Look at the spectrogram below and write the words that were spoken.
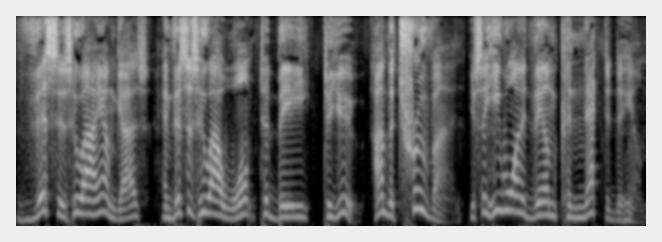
This is who I am, guys, and this is who I want to be to you. I'm the true vine. You see, he wanted them connected to him.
